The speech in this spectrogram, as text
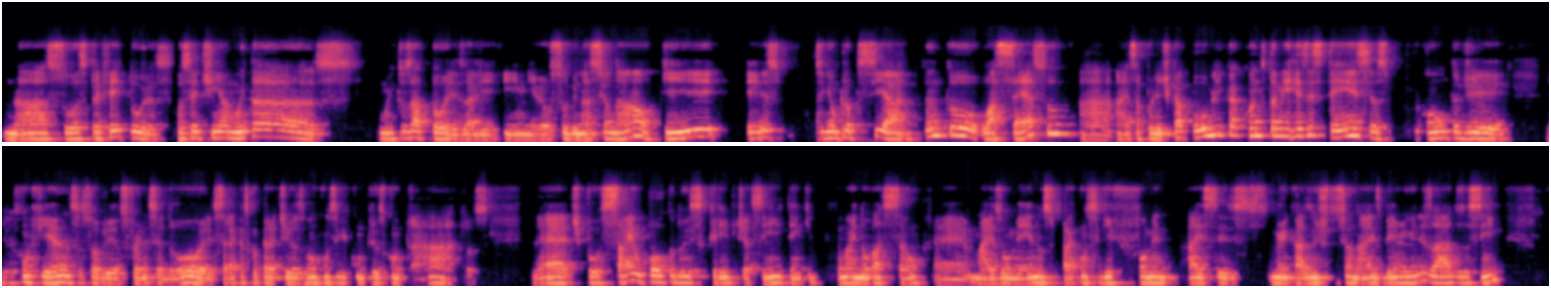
nas suas prefeituras. Você tinha muitas muitos atores ali em nível subnacional que eles conseguiam propiciar tanto o acesso a, a, essa política pública, quanto também resistências por conta de, desconfiança sobre os fornecedores, será que as cooperativas vão conseguir cumprir os contratos? Né, tipo, sai um pouco do script, assim, tem que ter uma inovação, é, mais ou menos, para conseguir fomentar esses mercados institucionais bem organizados, assim,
